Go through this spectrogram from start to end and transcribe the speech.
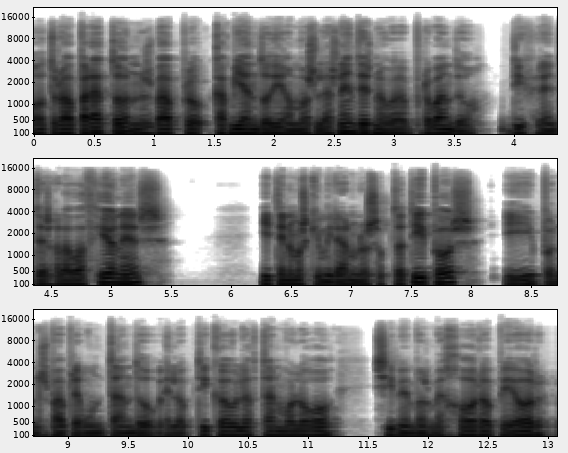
otro aparato nos va cambiando, digamos, las lentes, nos va probando diferentes graduaciones y tenemos que mirar unos optotipos y pues nos va preguntando el óptico o el oftalmólogo si vemos mejor o peor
